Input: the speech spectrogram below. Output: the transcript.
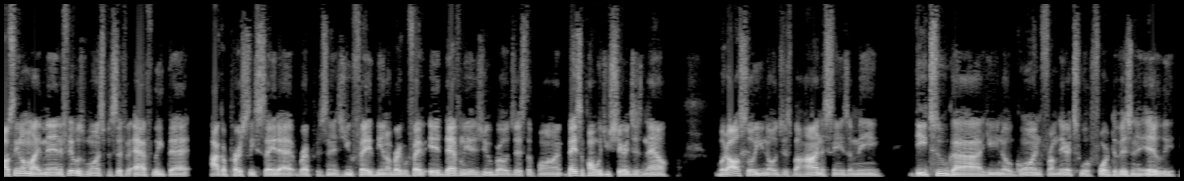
I was thinking, I'm like, man, if it was one specific athlete that I could personally say that represents you, Faith, being unbreakable faith, it definitely is you, bro, just upon, based upon what you shared just now. But also, you know, just behind the scenes, I mean, D2 guy, you know, going from there to a fourth division in Italy,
